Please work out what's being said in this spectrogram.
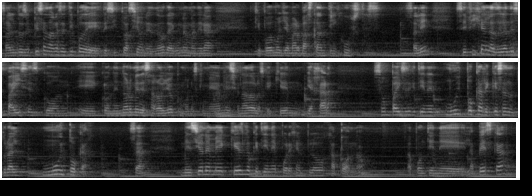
¿Sale? Entonces empiezan a haber ese tipo de, de situaciones, ¿no? De alguna manera que podemos llamar bastante injustas, ¿sale? Se fijan los grandes países con, eh, con enorme desarrollo, como los que me han mencionado, los que quieren viajar, son países que tienen muy poca riqueza natural, muy poca. O sea, mencióneme qué es lo que tiene, por ejemplo, Japón, ¿no? Japón tiene la pesca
